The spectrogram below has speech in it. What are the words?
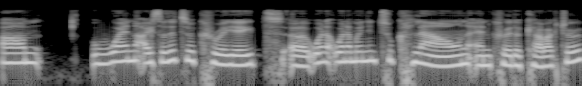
Um, when I started to create, uh, when when I went into clown and create a character,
